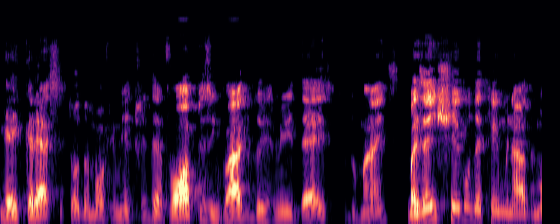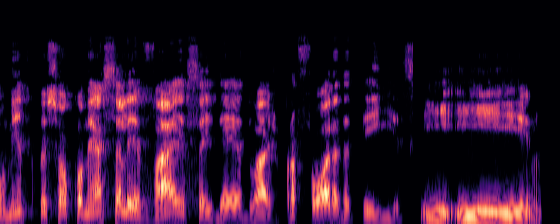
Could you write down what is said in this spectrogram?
e aí cresce todo o movimento de DevOps, invade 2010 e tudo mais. Mas aí chega um determinado momento que o pessoal começa a levar essa ideia do ágil para fora da TI. Assim. E, e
